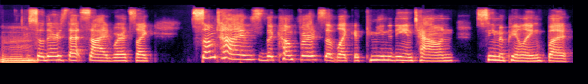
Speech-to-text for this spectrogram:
mm. so there's that side where it's like sometimes the comforts of like a community in town seem appealing but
